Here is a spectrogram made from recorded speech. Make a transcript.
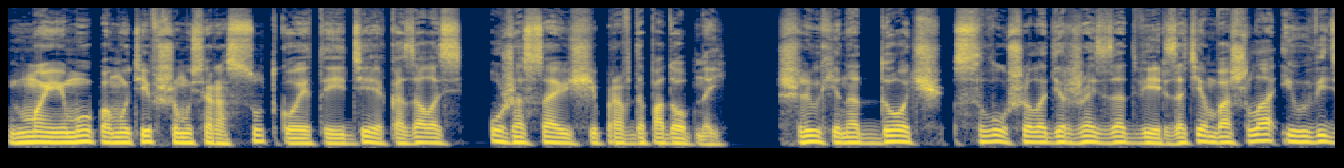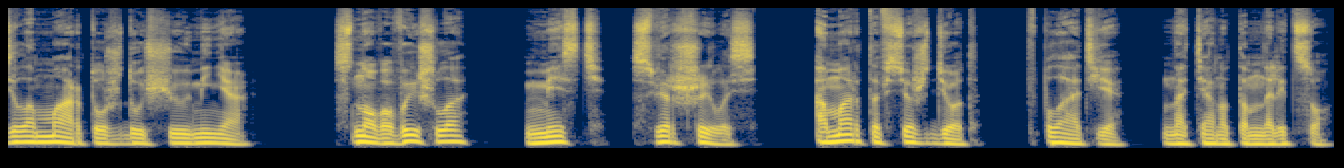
Моему помутившемуся рассудку эта идея казалась ужасающе правдоподобной. Шлюхина дочь слушала, держась за дверь, затем вошла и увидела Марту, ждущую меня. Снова вышла, месть свершилась, а Марта все ждет, в платье, натянутом на лицо.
